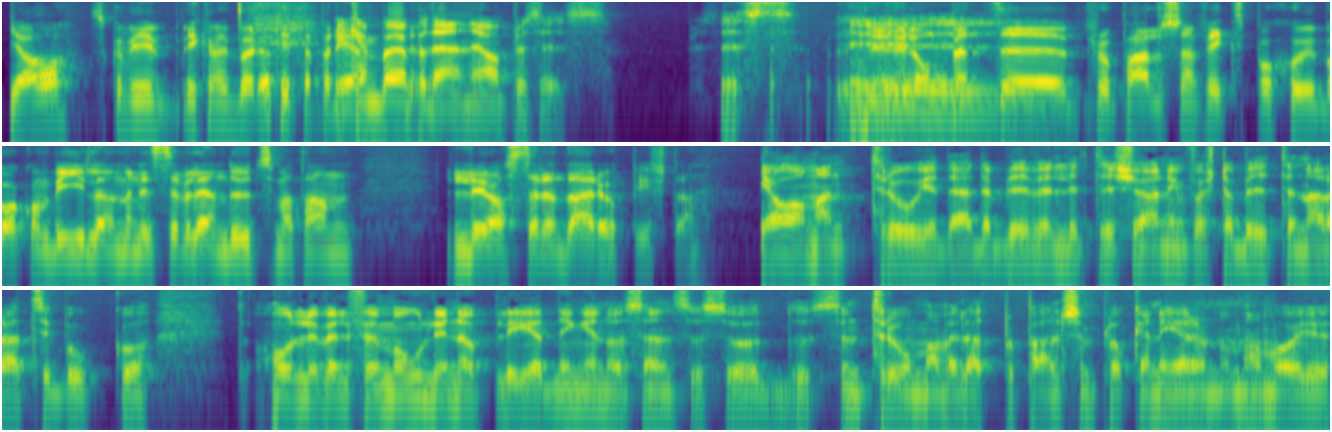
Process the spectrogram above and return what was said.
Ja, ska vi, vi kan väl börja titta på det. Vi kan börja på den, ja precis. precis. Huvudloppet, Eh, eh, Propulsion fick spår sju bakom bilen, men det ser väl ändå ut som att han löser den där uppgiften. Ja, man tror ju det. Det blir väl lite körning första biten, av Boko håller väl förmodligen upp ledningen och sen, så, så, sen tror man väl att Propulsion plockar ner honom. Han var ju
